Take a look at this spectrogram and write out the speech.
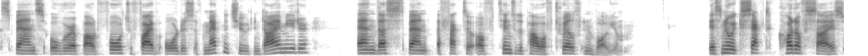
spans over about 4 to 5 orders of magnitude in diameter and thus span a factor of 10 to the power of 12 in volume. There's no exact cutoff size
